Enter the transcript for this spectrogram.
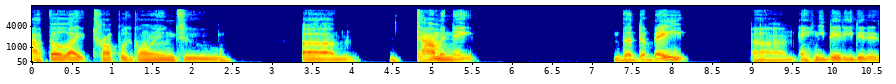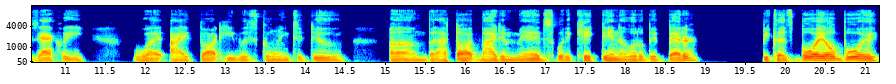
I felt like Trump was going to um dominate the debate. Um, and he did, he did exactly what I thought he was going to do. Um, but I thought Biden meds would have kicked in a little bit better because boy, oh boy,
